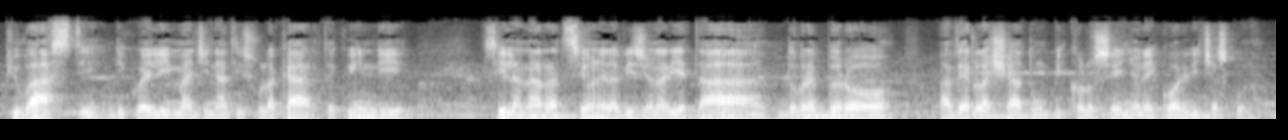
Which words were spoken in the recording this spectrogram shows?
più vasti di quelli immaginati sulla carta, quindi sì, la narrazione e la visionarietà dovrebbero aver lasciato un piccolo segno nei cuori di ciascuno.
